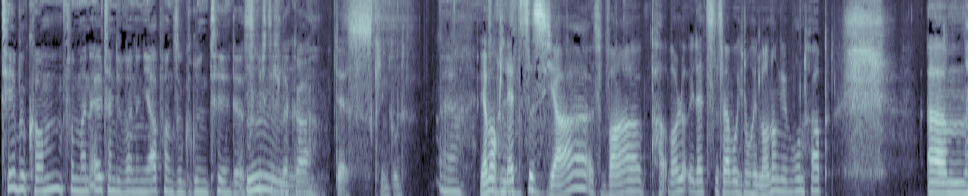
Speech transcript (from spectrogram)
Tee bekommen von meinen Eltern, die waren in Japan, so grünen Tee, der ist mm, richtig lecker. Das klingt gut. Ja, Wir haben auch letztes Jahr, es war, war, letztes Jahr, wo ich noch in London gewohnt habe, ähm,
